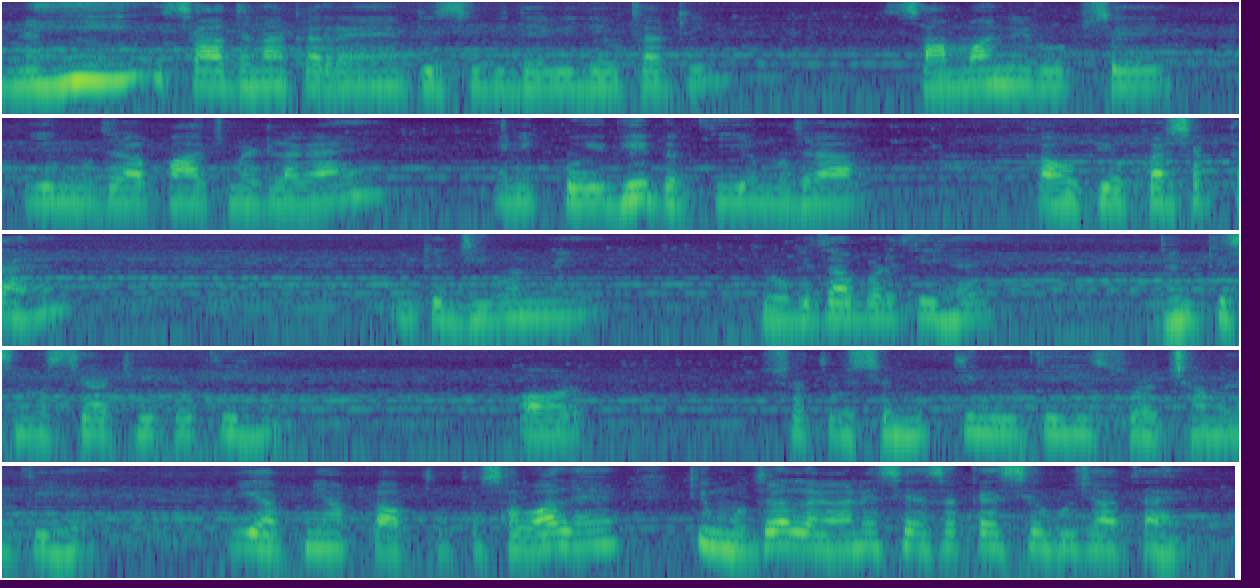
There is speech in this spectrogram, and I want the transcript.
नहीं साधना कर रहे हैं किसी भी देवी देवता की, सामान्य रूप से ये मुद्रा पाँच मिनट लगाएँ यानी कोई भी व्यक्ति ये मुद्रा का उपयोग कर सकता है। उनके जीवन में योग्यता बढ़ती है, धन की समस्या ठीक होती है और शत्रु से मुक्ति मिलती है, सुरक्षा मिलती है। ये अपने आप प्राप्त होता है। सवाल है कि मुद्रा लगाने से ऐसा कैसे हो जाता है?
